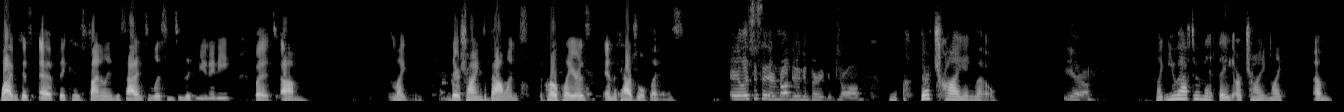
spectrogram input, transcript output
Why? Because Epic has finally decided to listen to the community, but um like they're trying to balance the pro players and the casual players. Eh, let's just say they're not doing a very good job. They're trying though. Yeah. Like you have to admit they are trying. Like um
